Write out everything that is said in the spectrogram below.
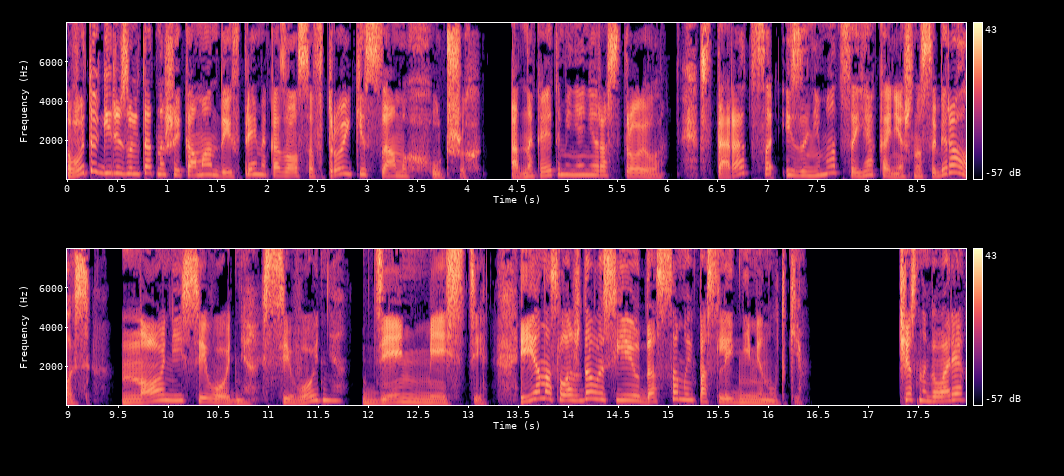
В итоге результат нашей команды и впрямь оказался в тройке самых худших. Однако это меня не расстроило. Стараться и заниматься я, конечно, собиралась, но не сегодня. Сегодня день мести, и я наслаждалась ею до самой последней минутки. Честно говоря,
